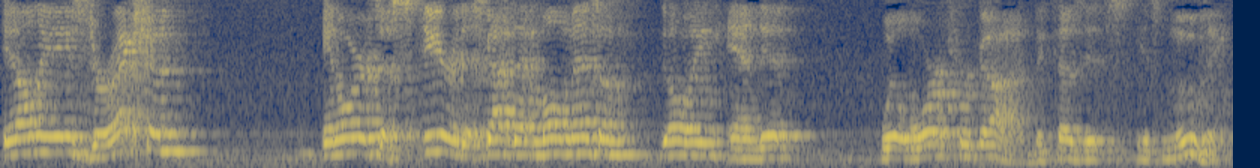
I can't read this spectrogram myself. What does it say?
It only needs direction in order to steer it. It's got that momentum going and it will work for God because it's it's moving.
